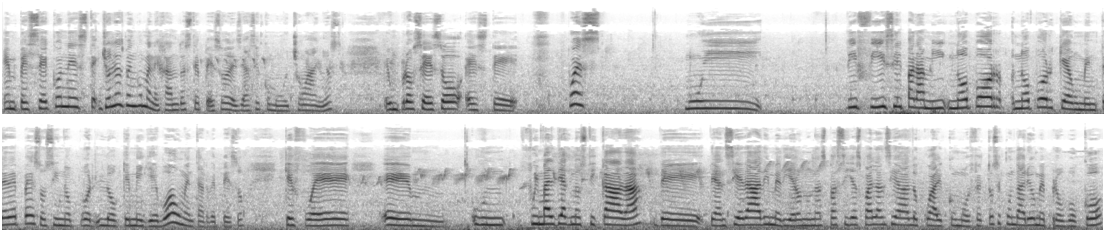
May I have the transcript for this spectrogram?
empecé con este, yo les vengo manejando este peso desde hace como ocho años. Un proceso, este, pues, muy difícil para mí, no, por, no porque aumenté de peso, sino por lo que me llevó a aumentar de peso, que fue em, un, fui mal diagnosticada de, ansiedad y me dieron unas pastillas para la ansiedad, lo cual como efecto secundario me provocó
